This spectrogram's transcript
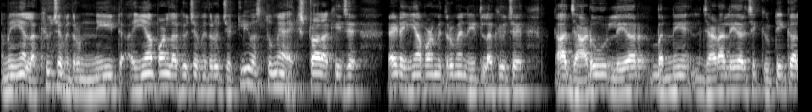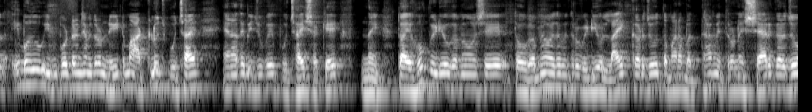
મેં અહીંયા લખ્યું છે મિત્રો નીટ અહીંયા પણ લખ્યું છે મિત્રો, જેટલી વસ્તુ મેં એક્સ્ટ્રા લખી છે રાઈટ અહીંયા પણ મિત્રો મેં નીટ લખ્યું છે. આ જાડું લેયર બંને, જાડા લેયર છે ક્યુટિકલ એ બધું ઇમ્પોર્ટન્ટ છે મિત્રો. નીટમાં આટલું જ પૂછાય, એનાથી બીજું કંઈ પૂછાઈ શકે નહીં. તો આઈ હોપ વીડિયો ગમ્યો હશે. તો ગમ્યો હોય તો મિત્રો વીડિયો લાઇક કરજો, તમારા બધા મિત્રોને શેર કરજો.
